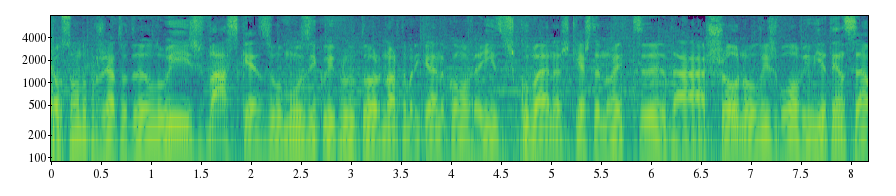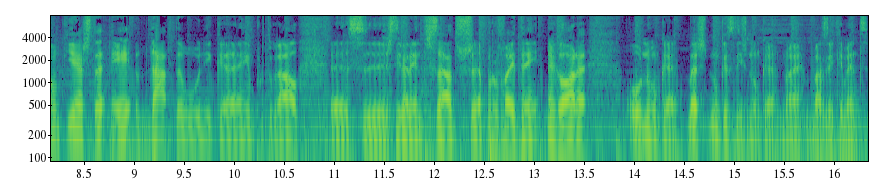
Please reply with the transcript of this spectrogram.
É o som do projeto de Luís Vasquez, o músico e produtor norte-americano com raízes cubanas, que esta noite dá show no Lisboa ao vivo. E atenção, que esta é data única em Portugal. Eh, Se estiverem interessados, aproveitem agora ou nunca, mas nunca se diz nunca, não é? Basicamente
